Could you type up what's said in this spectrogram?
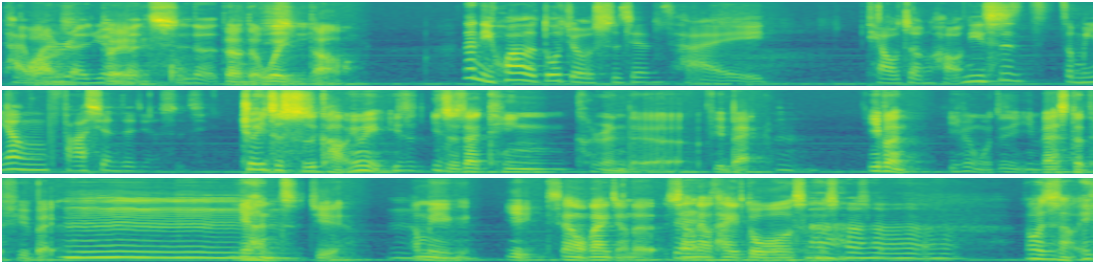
台湾人原本吃的的的味道。那你花了多久时间才调整好？你是怎么样发现这件事情？就一直思考，因为一直一直在听客人的 feedback，嗯，even even 我自己 investor 的 feedback，嗯，也很直接。他们也也像我刚才讲的香料太多什么什么什么。那我就想，哎，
